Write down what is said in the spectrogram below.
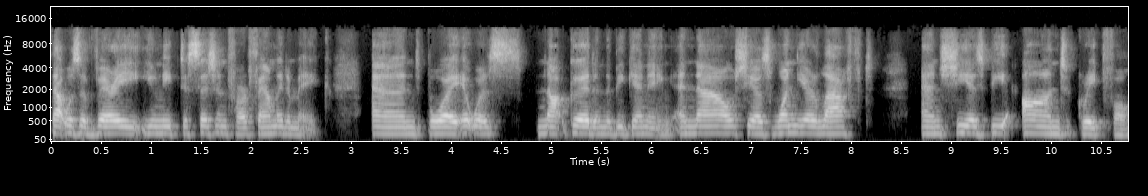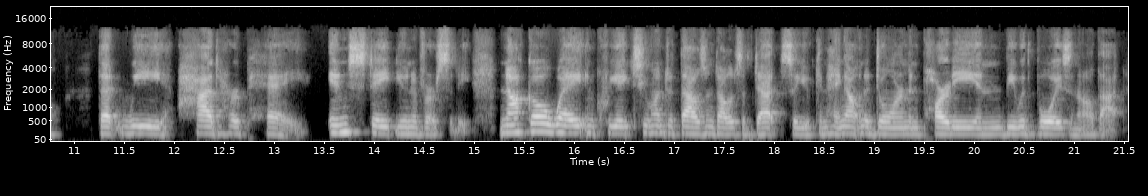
that was a very unique decision for our family to make. And boy, it was not good in the beginning. And now she has one year left and she is beyond grateful that we had her pay in state university, not go away and create $200,000 of debt so you can hang out in a dorm and party and be with boys and all that.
